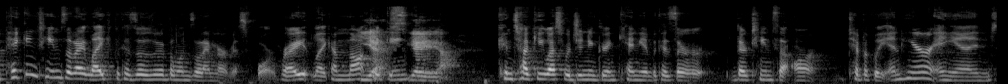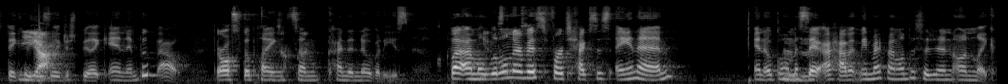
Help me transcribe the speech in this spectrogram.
I'm picking teams that I like because those are the ones that I'm nervous for, right? Like I'm not yes. picking Yeah, yeah, yeah. Kentucky, West Virginia, Grand Canyon because they're they're teams that aren't typically in here, and they could Yeah. easily just be like in and boop out. They're also playing Exactly. some kind of nobodies, but I'm a Yes. little nervous for Texas A&M and Oklahoma Mhm. State. I haven't made my final decision on like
